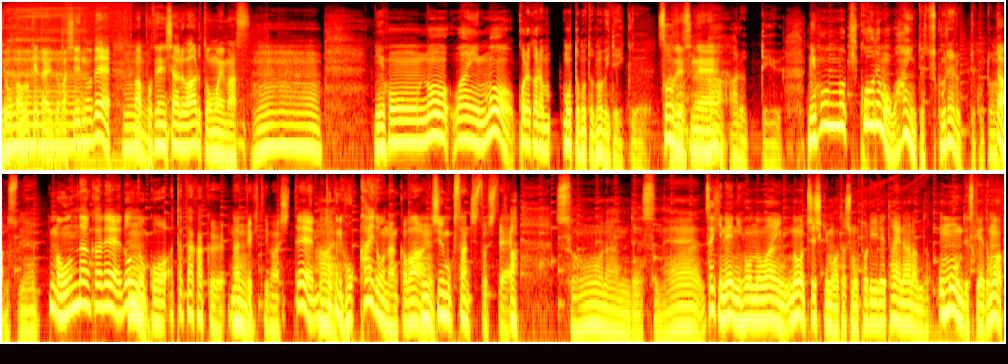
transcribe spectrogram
評価を受けたりとかしているので、うん。まあ、ポテンシャルはあると思います。うーん日本のワインもこれからもっともっと伸びていくそうですね。あるっていう。日本の気候でもワインって作れるってことなんですね。今温暖化でどんどんこう暖かくなってきてまして、はい。特に北海道なんかはうん。注目産地として、あそうなんですね。ぜひね日本のワインの知識も私も取り入れたいななんて思うんですけれども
